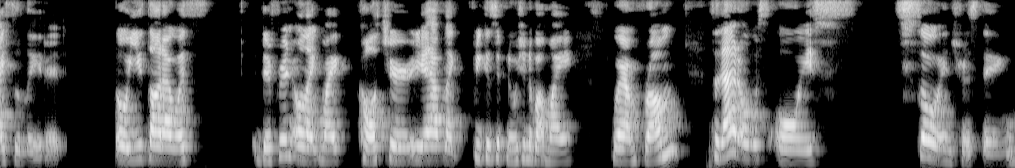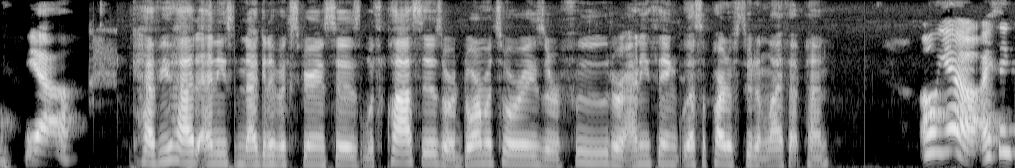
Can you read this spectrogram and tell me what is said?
isolated. Oh, you thought I was different or like my culture, you have like preconceived notion about my, where I'm from. So that was always so interesting. Yeah. Have you had any negative experiences with classes or dormitories or food or anything that's a part of student life at Penn? Oh yeah, I think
